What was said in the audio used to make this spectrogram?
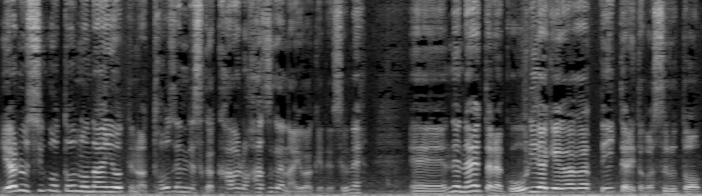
やる仕事の内容っていうのは当然ですが変わるはずがないわけですよね。えー、で、なんやったらこう売り上げが上がっていったりとかすると、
